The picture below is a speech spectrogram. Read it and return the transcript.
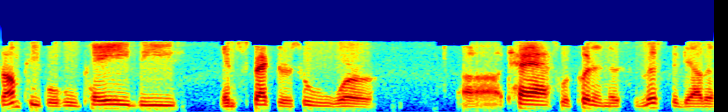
some people who paid these inspectors who were uh, tasked with putting this list together.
